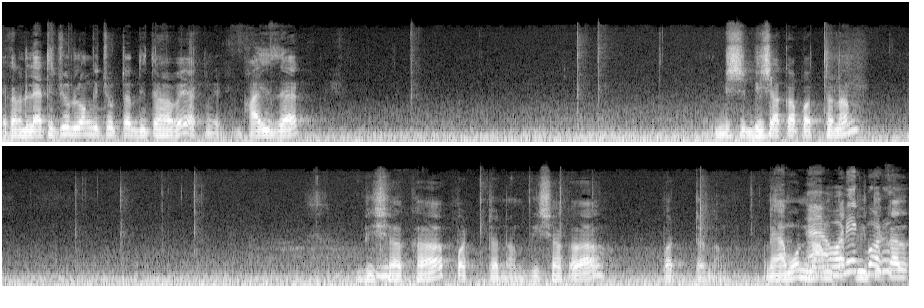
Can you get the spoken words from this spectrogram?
এখানে ল্যাটিচিউড লঙ্গিচিউডটা দিতে হবে এক মিনিট। ভাইজ্যাক বিশ- বিশাখাপত্তনম বিশাখাপট্টনম বিশাখাপট্টনম মানে এমন হ্যাঁ, নামটা ক্রিটিক্যাল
